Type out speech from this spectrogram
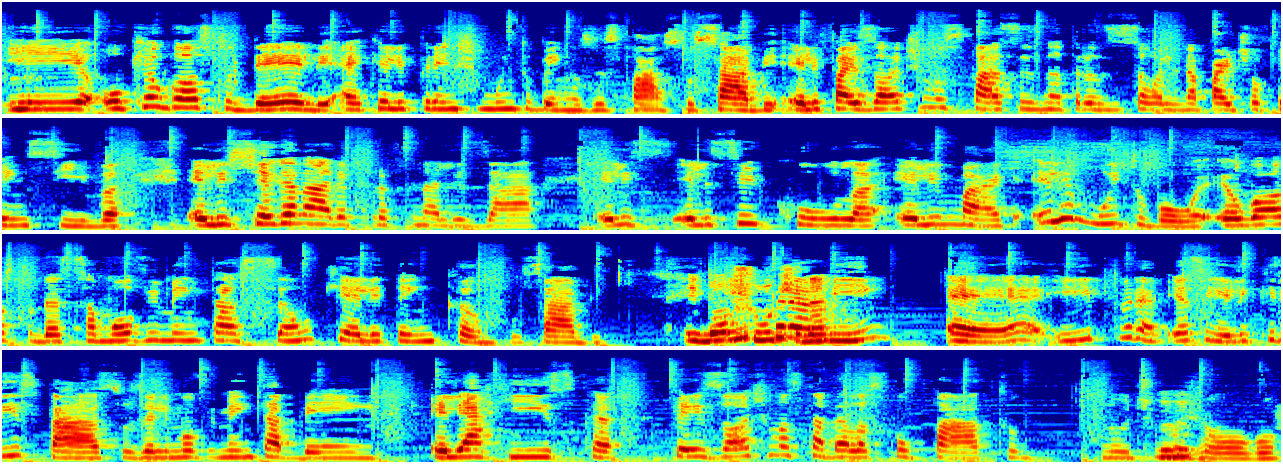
E o que eu gosto dele é que ele preenche muito bem os espaços, sabe? Ele faz ótimos passes na transição ali na parte ofensiva. Ele chega na área para finalizar. Ele, ele circula, ele marca. Ele é muito bom. Eu gosto dessa movimentação que ele tem em campo, sabe? E bom e chute, pra né? mim, é, e pra, assim, ele cria espaços, ele movimenta bem, ele arrisca, fez ótimas tabelas com o Pato no último uhum. jogo.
